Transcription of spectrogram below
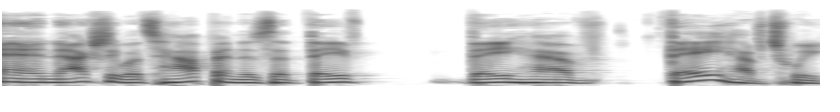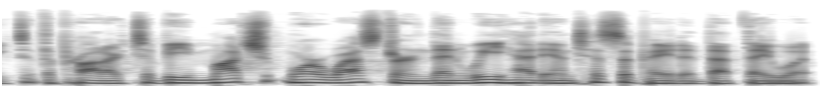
And actually what's happened is that they've they have they have tweaked the product to be much more Western than we had anticipated that they would.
